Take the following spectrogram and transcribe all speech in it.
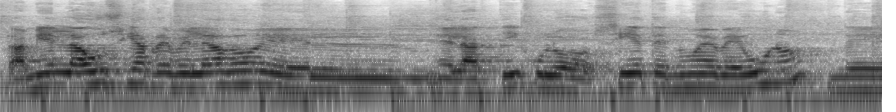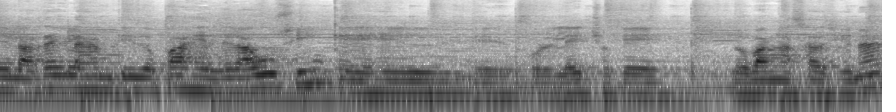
También la UCI ha revelado el, artículo 791 de las reglas antidopaje de la UCI, que es el, por el hecho que lo van a sancionar,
